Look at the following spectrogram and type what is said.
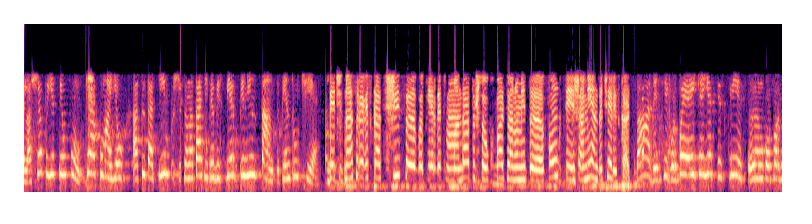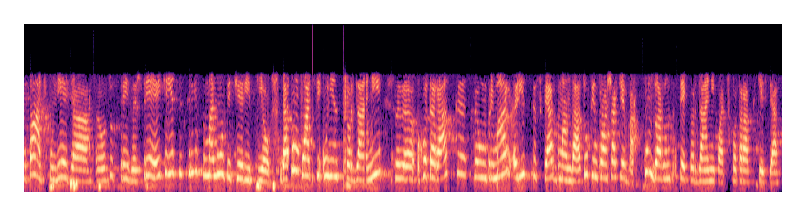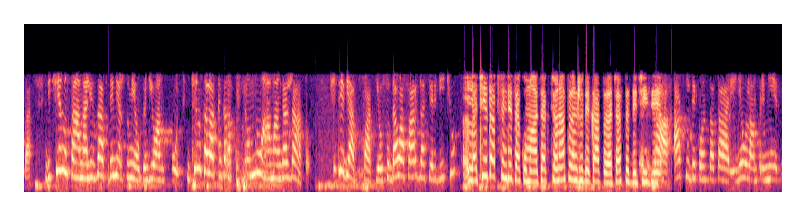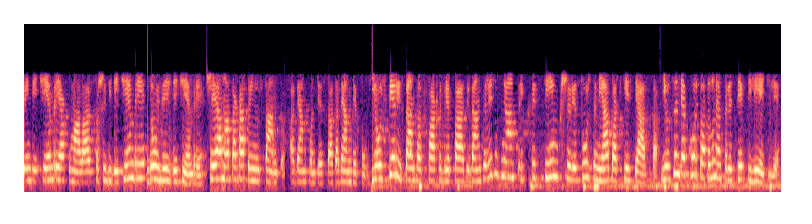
la șefă este în funcție. Ce acum eu atâta timp și sănătate trebuie să pierd prin instanță? Pentru ce? Deci, dumneavoastră riscați și să vă pierdeți mandatul și să ocupați o anumită funcție și amendă. Ce riscați? Da, desigur. Păi aici este scris în conformitate cu legea 133, aici este scris mai multe ce risc eu. Dar cum poate fi un inspector de la ANI să hotărască că un primar riscă să piardă mandatul pentru așa ceva? Cum doar un inspector de la ANI poate să hotărască chestia asta? De ce nu s-a analizat demersul meu când eu am spus? De ce nu s-a luat în cap? Eu nu am angajat-o ce trebuia să fac eu? Să o dau afară la serviciu? La ce etapă sunteți acum? Ați acționat în judecată această decizie? Da, actul de constatare. Eu l-am primit în decembrie, acum la sfârșit de decembrie, 20 decembrie. Și am atacat în instanță. Abia am contestat, abia am depus. Eu sper instanța să facă dreptate, dar înțelegeți dumneavoastră cât timp și resurse mi ia toată chestia asta. Eu sunt de acord toată lumea să respecte legile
